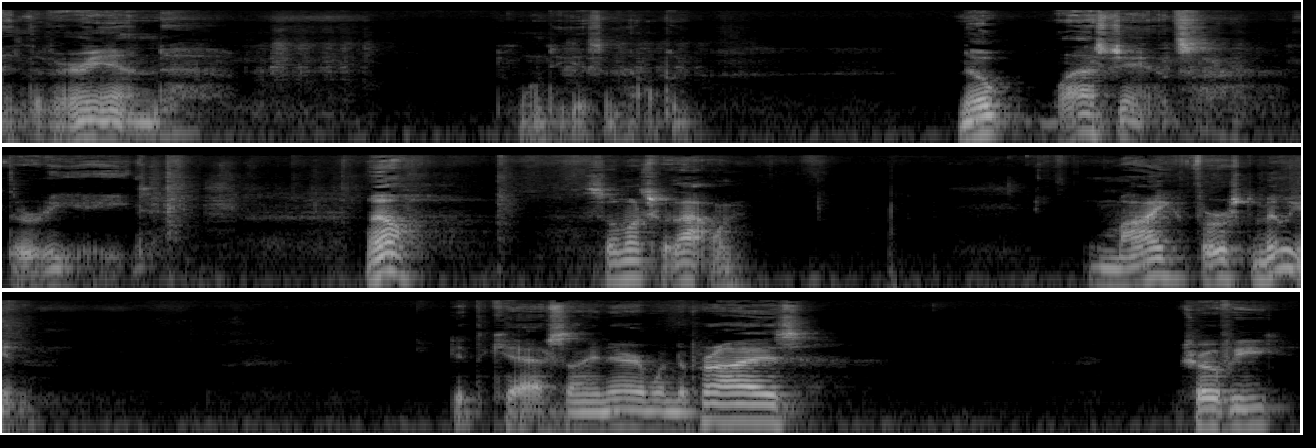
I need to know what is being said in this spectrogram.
at the very end. Want to get some helping. Nope, last chance. 38. Well, so much for that one. My first million. Get the cash sign there, win the prize. Trophy,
